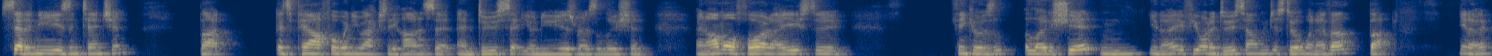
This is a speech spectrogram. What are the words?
set a New Year's intention, but it's powerful when you actually harness it and do set your New Year's resolution and I'm all for it. I used to think it was a load of shit, and you know, if you want to do something, just do it whenever. But you know,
